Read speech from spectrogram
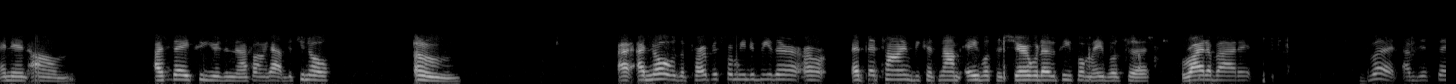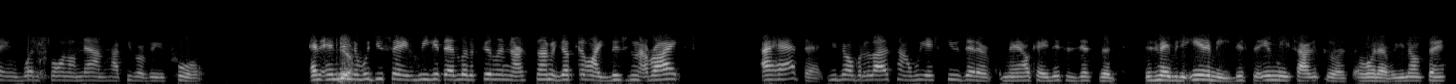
And then um, I stayed two years, and then I finally got. But you know, um, I, I know it was a purpose for me to be there or at that time because now I'm able to share with other people. I'm able to write about it. But I'm just saying what is going on now and how people are being pulled. And and then Yeah. would you say we get that little feeling in our stomach, just feeling like this is not right? I had that, you know, but a lot of times we excuse that or man, okay, this is just the this may be the enemy, this the enemy talking to us or whatever, you know what I'm saying?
